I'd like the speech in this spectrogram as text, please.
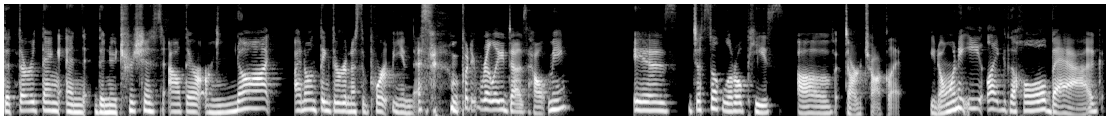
The third thing, and the nutritionists out there are not, I don't think they're going to support me in this, but it really does help me, is just a little piece of dark chocolate. You don't want to eat like the whole bag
